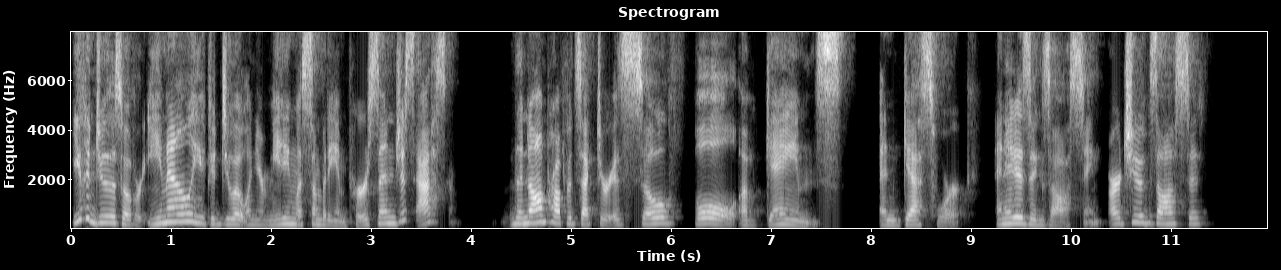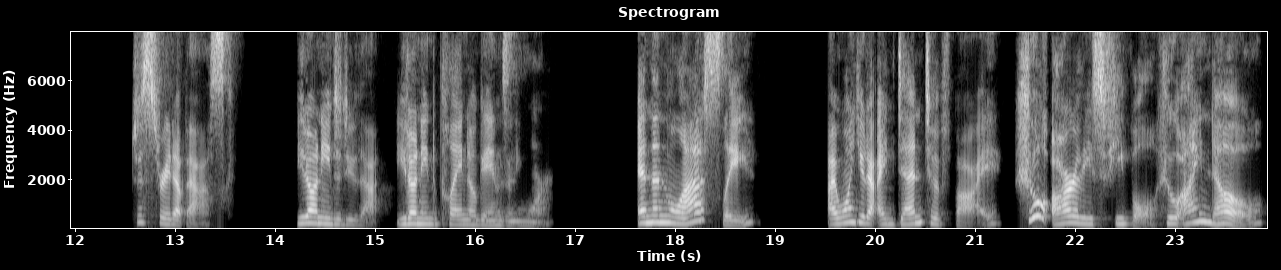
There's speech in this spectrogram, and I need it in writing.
You can do this over email. You could do it when you're meeting with somebody in person. Just ask them. The nonprofit sector is so full of games and guesswork, and it is exhausting. Aren't you exhausted? Just straight up ask. You don't need to do that. You don't need to play no games anymore. And then lastly, I want you to identify who are these people who I know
